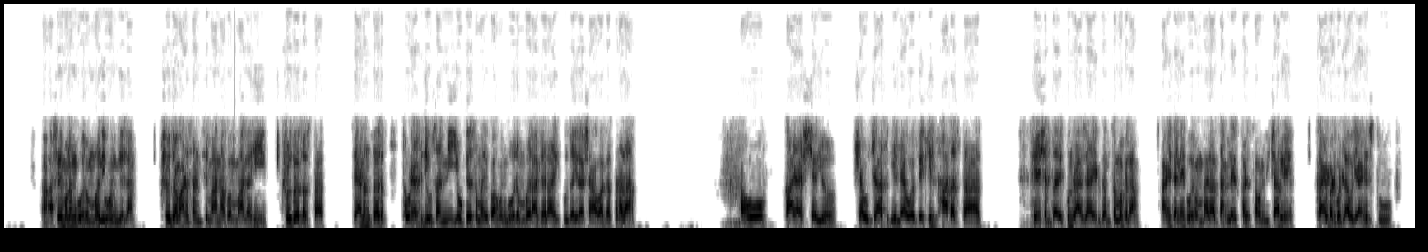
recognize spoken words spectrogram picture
असे म्हणून गोरंभ निघून गेला. क्षुद्र माणसांचे मानापमानही क्षुद्रच असतात. त्यानंतर थोड्याच दिवसांनी योग्य समय पाहून गोरंभ राजाला ऐकू जाईल अशा आवाजात म्हणाला अहो काय आश्चर्य! शौचास गेल्यावर देखील खात असतात. हे शब्द ऐकून राजा एकदम चमकला. आणि त्याने गोरंभाला चांगलेच खडसावून विचारले काय बडबड लावली आहेस तू?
